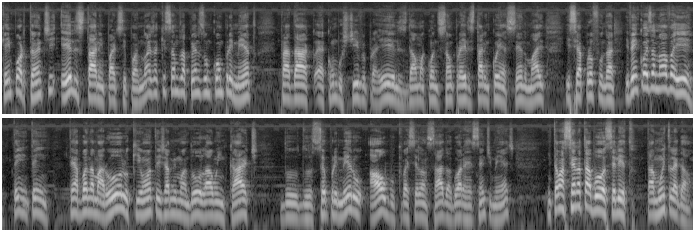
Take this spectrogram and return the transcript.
Que é importante eles estarem participando. Nós aqui somos apenas um cumprimento para dar é, combustível para eles, dar uma condição para eles estarem conhecendo mais e se aprofundando. E vem coisa nova aí. Tem, tem, tem a banda Marolo, que ontem já me mandou lá o encarte do, do seu primeiro álbum, que vai ser lançado agora recentemente. Então a cena tá boa, Celito. Tá muito legal.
